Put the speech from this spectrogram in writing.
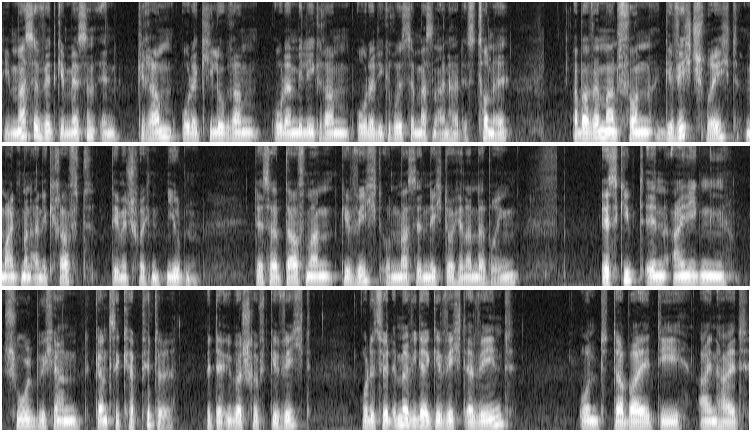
Die Masse wird gemessen in Gramm oder Kilogramm oder Milligramm oder die größte Masseneinheit ist Tonne. Aber wenn man von Gewicht spricht, meint man eine Kraft, dementsprechend Newton. Deshalb darf man Gewicht und Masse nicht durcheinander bringen. Es gibt in einigen Schulbüchern ganze Kapitel mit der Überschrift Gewicht und es wird immer wieder Gewicht erwähnt und dabei die Einheit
